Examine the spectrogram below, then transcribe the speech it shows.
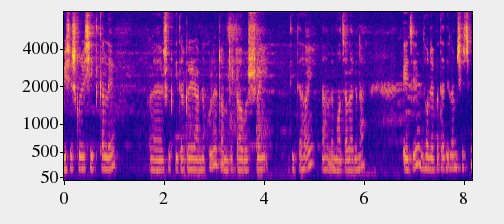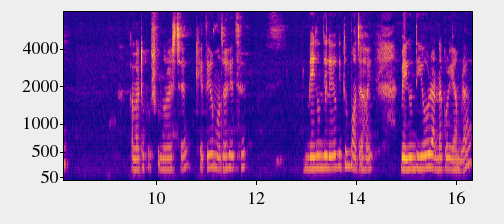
বিশেষ করে শীতকালে। শুটকি তরকারি রান্না করলে টমেটোটা অবশ্যই দিতে হয়, নাহলে মজা লাগে না। এই যে ধনে পাতা দিলাম শেষে। কালারটা খুব সুন্দর আসছে। খেতেও মজা হয়েছে। বেগুন দিলেও কিন্তু মজা হয়। বেগুন দিয়েও রান্না করি আমরা।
